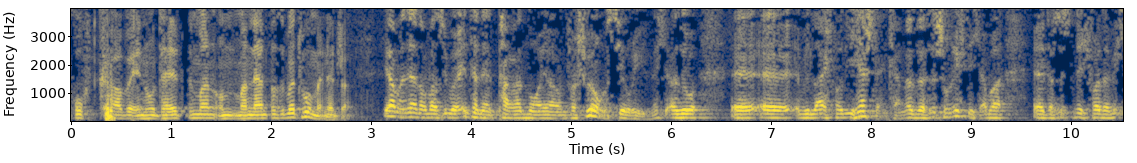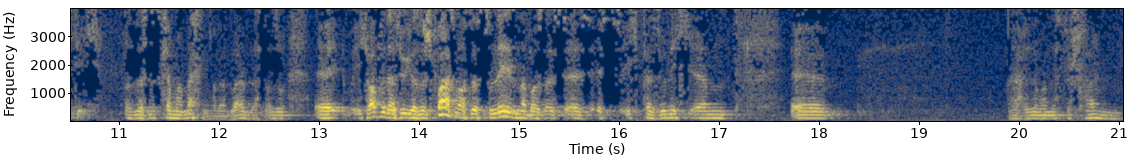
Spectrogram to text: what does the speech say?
Fruchtkörbe in Hotelzimmern und man lernt was über Tourmanager. Ja, man lernt auch was über Internetparanoia und Verschwörungstheorien, nicht? Also äh, äh, wie leicht man die herstellen kann. Also das ist schon richtig, aber äh, das ist nicht weiter wichtig. Also das ist, kann man machen oder bleiben lassen. Also äh, ich hoffe natürlich, dass es Spaß macht, das zu lesen, aber es ist, ich persönlich, ähm, äh, ja, wie soll man das beschreiben?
